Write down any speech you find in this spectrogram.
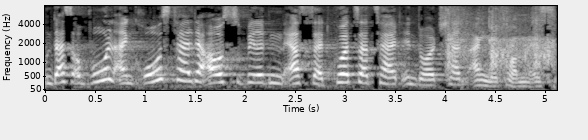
und das, obwohl ein Großteil der Auszubildenden erst seit kurzer Zeit in Deutschland angekommen ist.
